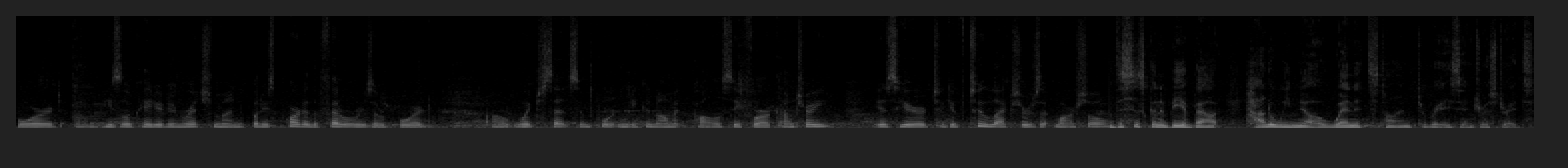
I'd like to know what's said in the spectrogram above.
Board. Um, he's located in Richmond, but he's part of the Federal Reserve Board, uh, which sets important economic policy for our country is here to give two lectures at Marshall. This is going to be about how do we know when it's time to raise interest rates.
